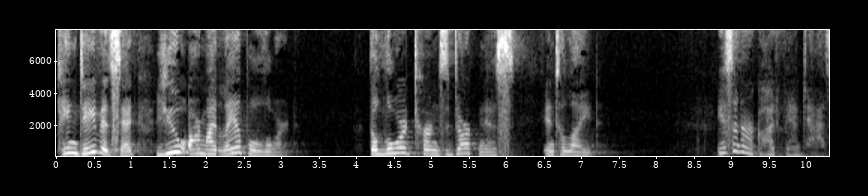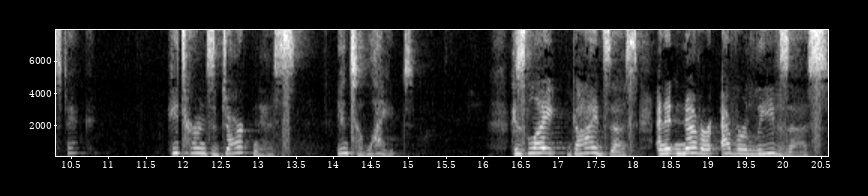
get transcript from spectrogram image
King David said, You are my lamp, O Lord. The Lord turns darkness into light. Isn't our God fantastic? He turns darkness into light. His light guides us, and it never, ever leaves us.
